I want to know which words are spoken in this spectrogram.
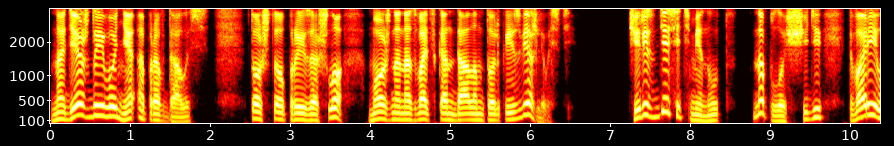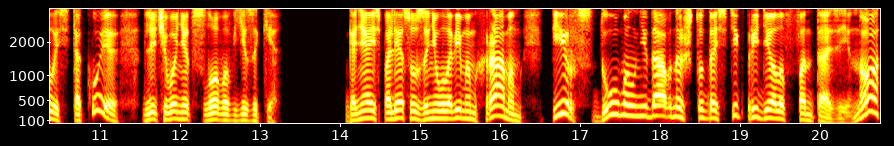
Надежда его не оправдалась. То, что произошло, можно назвать скандалом только из вежливости. Через десять минут на площади творилось такое, для чего нет слова в языке. Гоняясь по лесу за неуловимым храмом, Пирс думал недавно, что достиг пределов фантазии, но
